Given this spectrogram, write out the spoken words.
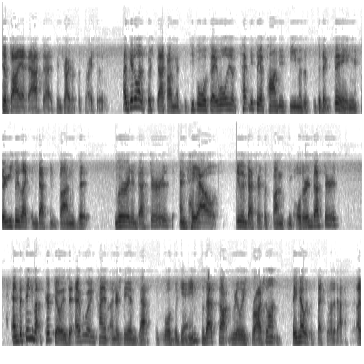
to buy up assets and drive up the prices. I get a lot of pushback on this because people will say, well, you know, technically a Ponzi scheme is a specific thing. They're usually like investment funds that lure in investors and pay out new investors with funds from older investors. And the thing about crypto is that everyone kind of understands that's the rule of the game. So that's not really fraudulent. They know it's a speculative asset, a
